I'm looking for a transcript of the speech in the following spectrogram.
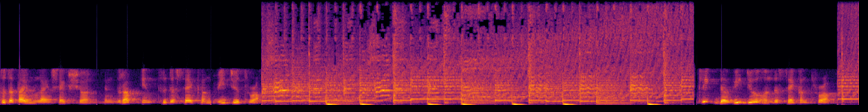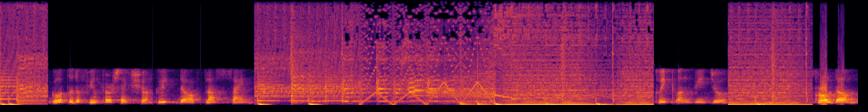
to the timeline section and drop into the second video track. Click the video on the second track. Go to the filter section, click the plus sign. Click on video. Scroll down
